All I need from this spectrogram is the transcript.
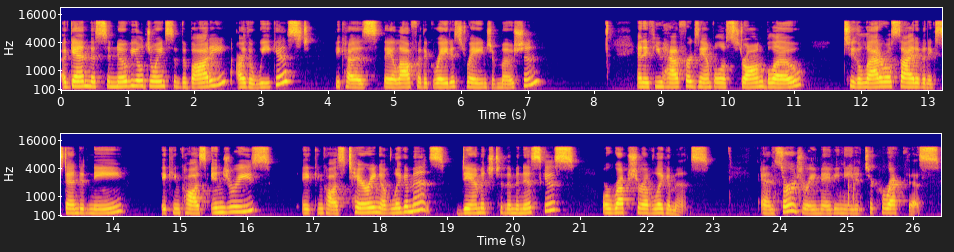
again, the synovial joints of the body are the weakest because they allow for the greatest range of motion. And if you have, for example, a strong blow to the lateral side of an extended knee, it can cause injuries it can cause tearing of ligaments, damage to the meniscus, or rupture of ligaments. And surgery may be needed to correct this.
